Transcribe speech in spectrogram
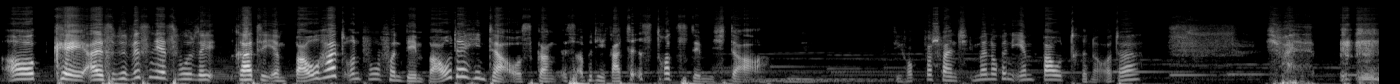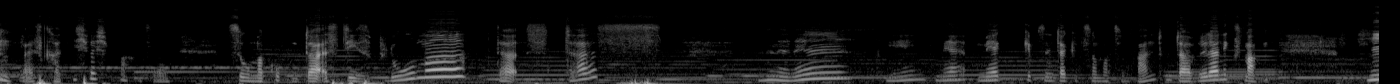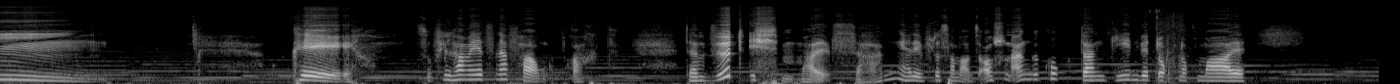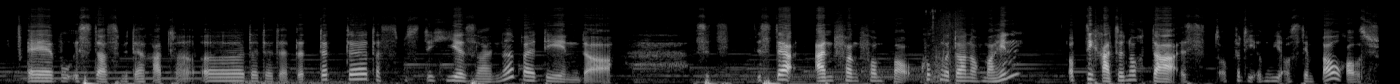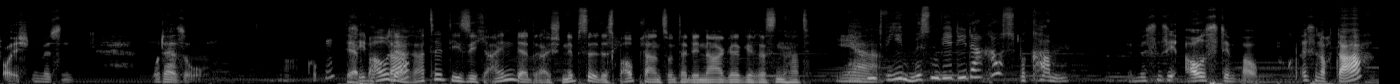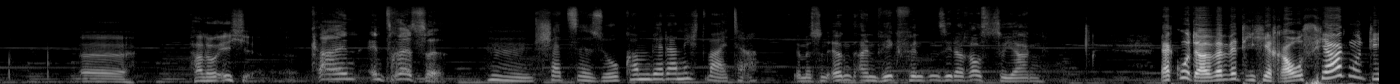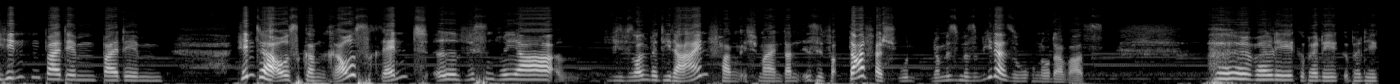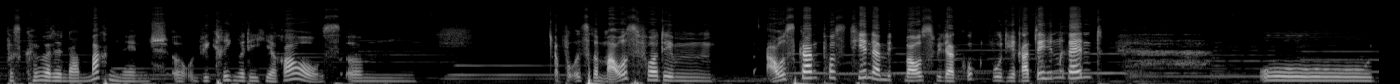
Okay, also wir wissen jetzt, wo die Ratte ihren Bau hat und wo von dem Bau der Hinterausgang ist. Aber die Ratte ist trotzdem nicht da. Hm. Die hockt wahrscheinlich immer noch in ihrem Bau drin, oder? Ich weiß, weiß gerade nicht, was ich machen soll. So, mal gucken. Da ist diese Blume. Da ist das. Ne, ne, ne. Nee, mehr, mehr gibt's nicht. Da geht's nochmal zum Rand und da will er nichts machen. Hm. Okay. So viel haben wir jetzt in Erfahrung gebracht. Dann würde ich mal sagen, ja, den Fluss haben wir uns auch schon angeguckt, dann gehen wir doch nochmal... Äh, wo ist das mit der Ratte? Äh, da, da, da, da, da, da, das müsste hier sein, ne? Bei denen da. Das ist, ist der Anfang vom Bau. Gucken wir da nochmal hin ob die Ratte noch da ist. Ob wir die irgendwie aus dem Bau rausscheuchen müssen. Oder so. Gucken. Der Sie Bau der? Ratte, die sich einen der drei Schnipsel des Bauplans unter den Nagel gerissen hat. Ja, Irgendwie müssen wir die da rausbekommen. wir müssen sie aus dem Bau bekommen. Ist sie noch da? Äh, hallo ich... Kein Interesse. Hm, schätze, so kommen wir da nicht weiter. Wir müssen irgendeinen Weg finden, sie da rauszujagen. Ja gut, aber wenn wir die hier rausjagen und die hinten bei dem bei dem Hinterausgang rausrennt, äh, wissen wir ja, wie sollen wir die da einfangen? Ich meine, dann ist sie da verschwunden. Dann müssen wir sie wieder suchen oder was? Äh, Überleg, überleg, überleg, was können wir denn da machen, Mensch? Äh, Und wie kriegen wir die hier raus? Ähm, ob wir unsere Maus vor dem Ausgang postieren, damit Maus wieder guckt, wo die Ratte hinrennt? Oder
